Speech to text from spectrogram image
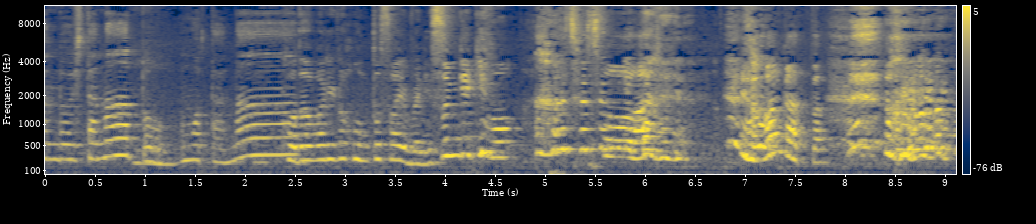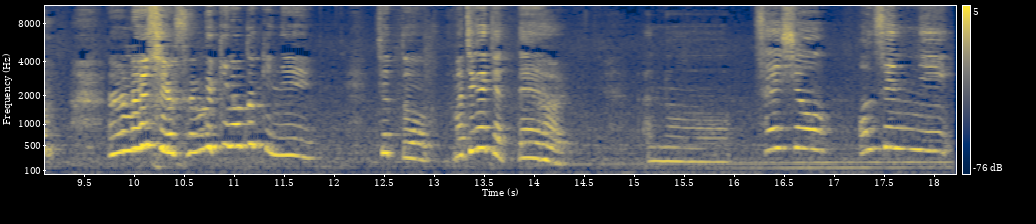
感動したなと思ったな、こだわりが本当細部に。寸劇も。そうそうあれやばかった。あのねシオ寸劇の時にちょっと間違えちゃって、はいあのー最初温泉に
